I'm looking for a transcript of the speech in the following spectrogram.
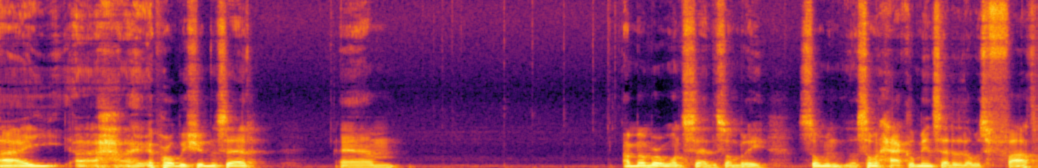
I I, I probably shouldn't have said. Um, I remember I once said to somebody, someone someone heckled me and said that I was fat,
